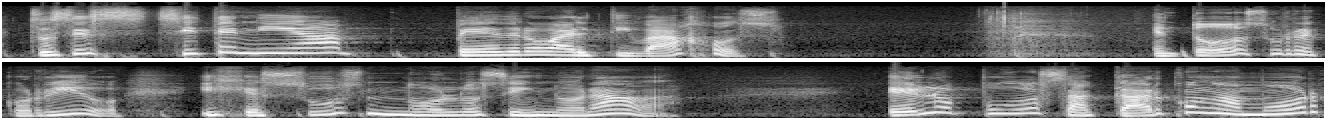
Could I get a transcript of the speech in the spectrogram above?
Entonces, sí tenía Pedro altibajos en todo su recorrido y Jesús no los ignoraba. Él lo pudo sacar con amor,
